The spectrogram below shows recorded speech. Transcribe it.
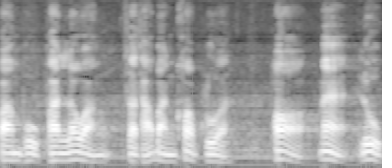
ความผูกพันระหว่างสถาบันครอบครัว พ่อแม่ลูก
